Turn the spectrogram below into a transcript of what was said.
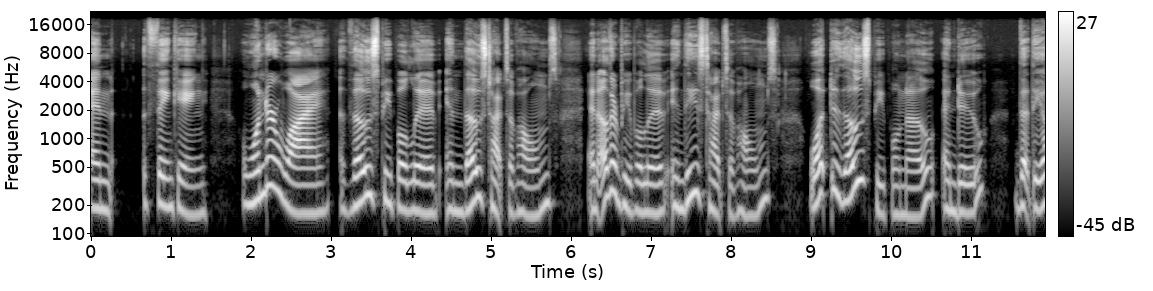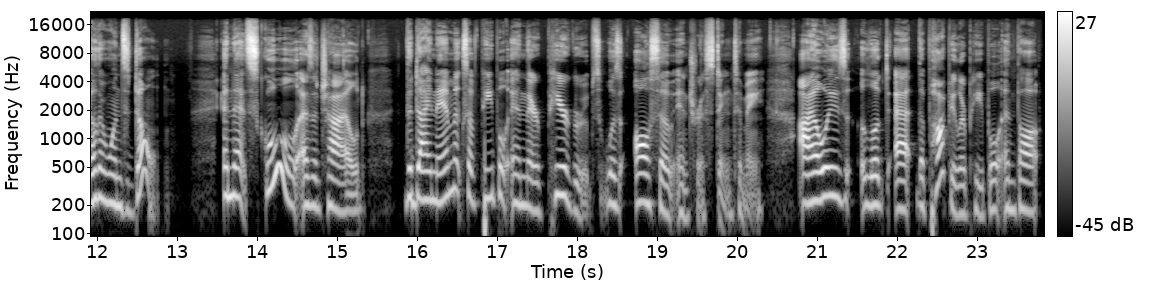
and thinking, wonder why those people live in those types of homes and other people live in these types of homes. What do those people know and do that the other ones don't. And at school as a child, the dynamics of people in their peer groups was also interesting to me. I always looked at the popular people and thought,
